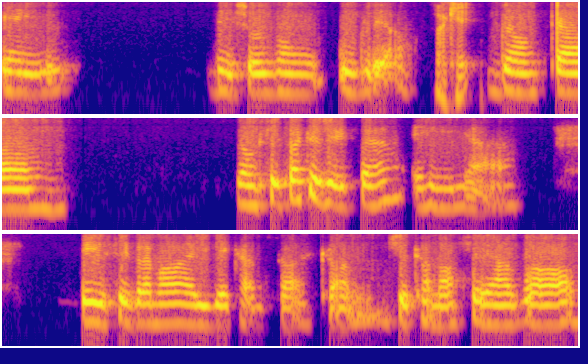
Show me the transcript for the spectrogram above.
et des choses vont ouvrir. OK. Donc, euh, donc c'est ça que j'ai fait et, euh, et c'est vraiment arrivé comme ça. Comme j'ai commencé à avoir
